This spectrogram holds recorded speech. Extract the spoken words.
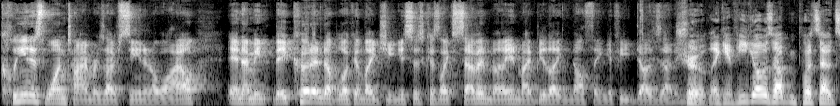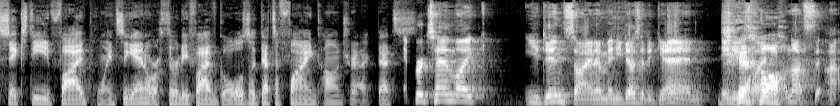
cleanest one timers I've seen in a while. And I mean, they could end up looking like geniuses because like seven million might be like nothing if he does that again. True. Like if he goes up and puts out sixty-five points again or thirty-five goals, like that's a fine contract. That's and pretend like you didn't sign him and he does it again and he's like well, I'm not st- I,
